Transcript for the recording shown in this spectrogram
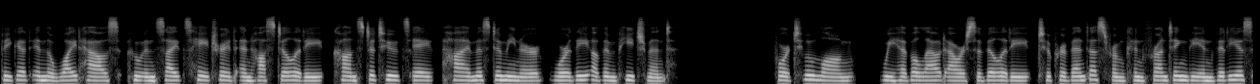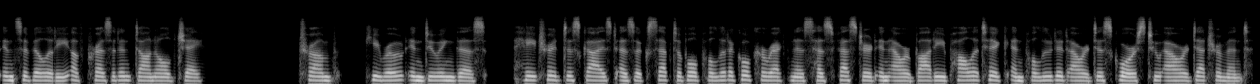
bigot in the White House who incites hatred and hostility constitutes a high misdemeanor worthy of impeachment. For too long, we have allowed our civility to prevent us from confronting the invidious incivility of President Donald J. Trump, he wrote in doing this, hatred disguised as acceptable political correctness has festered in our body politic and polluted our discourse to our detriment.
